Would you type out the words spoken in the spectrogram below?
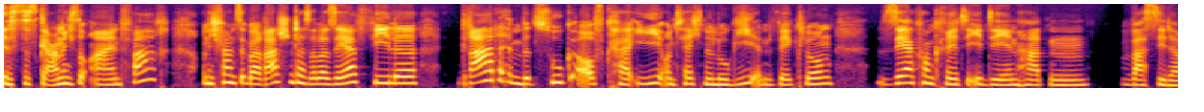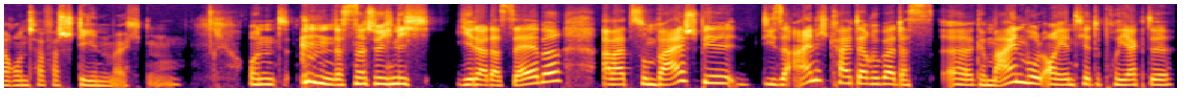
ist es gar nicht so einfach. Und ich fand es überraschend, dass aber sehr viele, gerade in Bezug auf KI und Technologieentwicklung, sehr konkrete Ideen hatten, was sie darunter verstehen möchten. Und das ist natürlich nicht jeder dasselbe. Aber zum Beispiel diese Einigkeit darüber, dass äh, gemeinwohlorientierte Projekte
